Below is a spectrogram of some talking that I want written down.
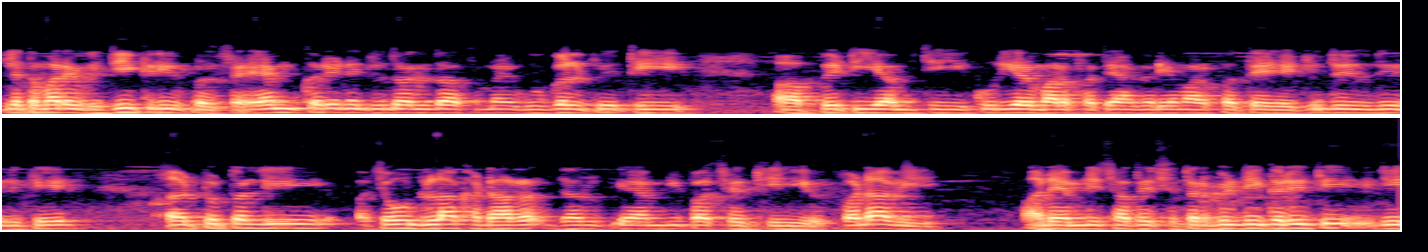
એટલે તમારે વિધિ કરવી પડશે. એમ કરીને જુદા જુદા સમયે ગૂગલ પેથી પેટીએમથી કુરિયર મારફતે આંગળીયા મારફતે જુદી જુદી રીતે ટોટલી ચૌદ લાખ અઢાર હજાર રૂપિયા એમની પાસેથી પડાવી અને એમની સાથે છેતરપિંડી કરી હતી. જે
